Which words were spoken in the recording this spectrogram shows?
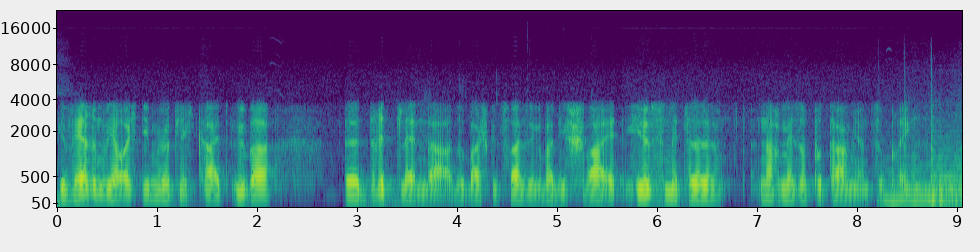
gewähren wir euch die Möglichkeit über äh, Drittländer, also beispielsweise über die Schweiz, Hilfsmittel nach Mesopotamien zu bringen.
